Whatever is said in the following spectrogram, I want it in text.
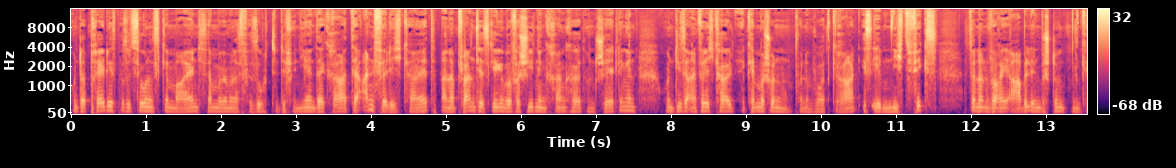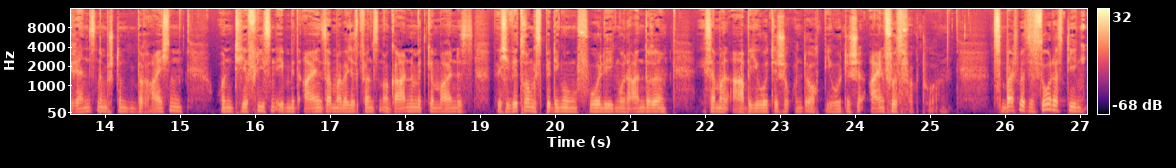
Unter Prädisposition ist gemeint, ich sag mal, wenn man das versucht zu definieren, der Grad der Anfälligkeit einer Pflanze jetzt gegenüber verschiedenen Krankheiten und Schädlingen. Und diese Anfälligkeit, erkennen wir schon von dem Wort Grad, ist eben nicht fix, sondern variabel in bestimmten Grenzen, in bestimmten Bereichen. Und hier fließen eben mit ein, sagen wir mal, welches Pflanzenorgan mit gemeint ist, welche Witterungsbedingungen vorliegen oder andere, ich sag mal, abiotische und auch biotische Einflussfaktoren. Zum Beispiel ist es so, dass die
